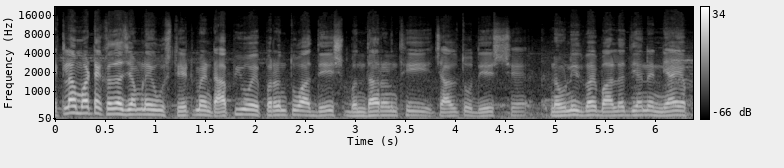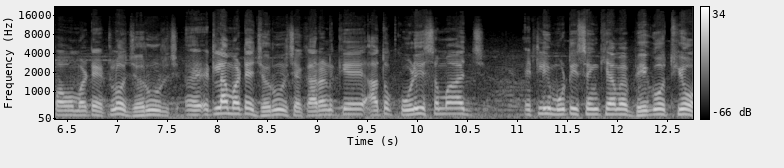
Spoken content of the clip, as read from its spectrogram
એટલા માટે કદાચ એમણે એવું સ્ટેટમેન્ટ આપ્યું હોય, પરંતુ આ દેશ બંધારણથી ચાલતો દેશ છે. નવનીતભાઈ બાલદિયાને ન્યાય અપાવવા માટે એટલો જરૂર છે એટલા માટે જરૂર છે, કારણ કે આ તો કોળી સમાજ એટલી મોટી સંખ્યામાં ભેગો થયો,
